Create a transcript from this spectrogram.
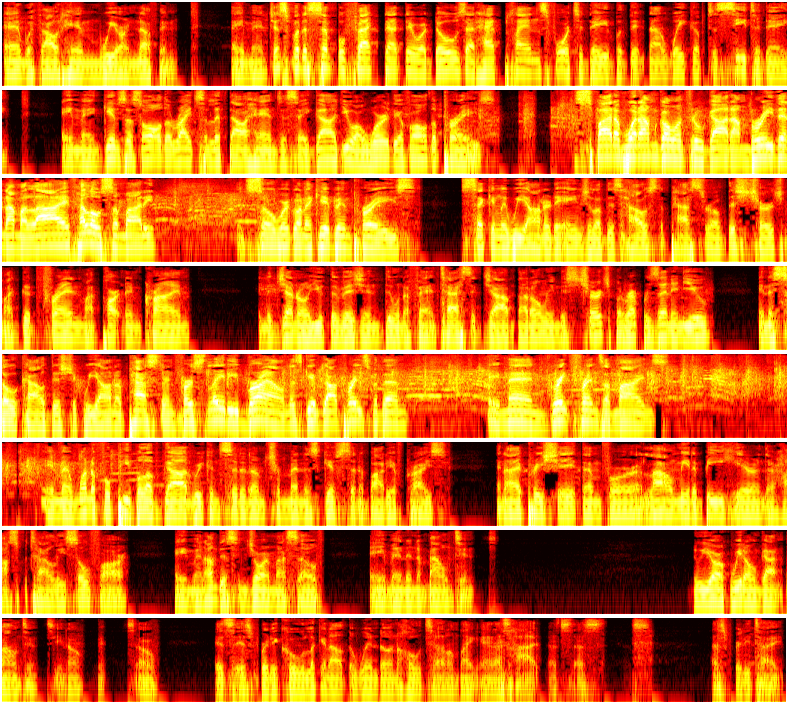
And without Him, we are nothing. Amen. Just for the simple fact that there were those that had plans for today, but did not wake up to see today amen, gives us all the rights to lift our hands and say, God, you are worthy of all the praise. In spite of what I'm going through, God, I'm breathing, I'm alive. Hello, somebody. And so we're going to give him praise. Secondly, we honor the angel of this house, the pastor of this church, my good friend, my partner in crime in the general youth division, doing a fantastic job, not only in this church, but representing you in the SoCal district. We honor Pastor and First Lady Brown. Let's give God praise for them. Amen. Great friends of mine. Amen. Wonderful people of God. We consider them tremendous gifts to the body of Christ. And I appreciate them for allowing me to be here in their hospitality so far. Amen. I'm just enjoying myself. Amen. In the mountains. New York, we don't got mountains, you know. So it's it's pretty cool looking out the window in the hotel. I'm like, man, that's hot. That's that's that's, that's pretty tight.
